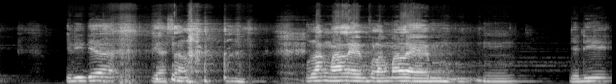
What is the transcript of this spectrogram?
Jadi dia biasa lah pulang malam pulang malam. Hmm. jadi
